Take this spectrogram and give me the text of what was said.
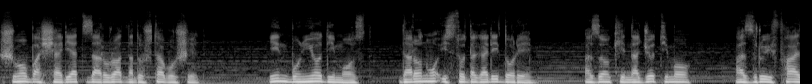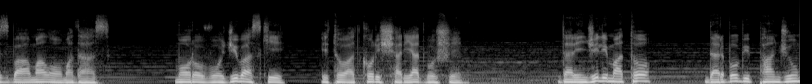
шумо ба шариат зарурат надошта бошед. Ин бунёди мост дар он мо истодагарӣ дорем аз он ки наҷоти мо аз рӯи файз ба амал омадааст. Моро воҷиб аст ки итоаткори шариат бошем. Дар инҷили матто дар боби панҷум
